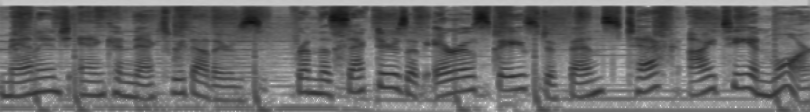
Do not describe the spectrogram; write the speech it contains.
manage, and connect with others. From the sectors of aerospace, defense, tech, IT, and more,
